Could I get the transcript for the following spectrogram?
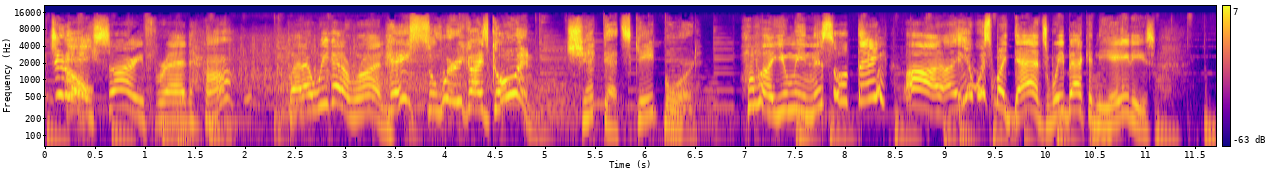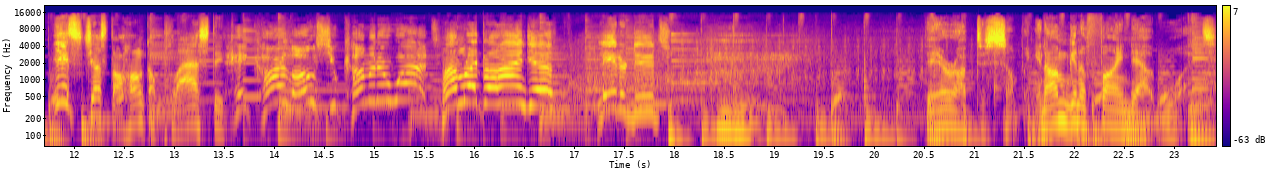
original! Hey, sorry, Fred. Huh? But uh, we gotta run. Hey, so where are you guys going? Check that skateboard. Huh, you mean this old thing? Ah, it was my dad's way back in the 80s. It's just a hunk of plastic. Hey, Carlos, you coming or what? I'm right behind you. Later, dudes. They're up to something, and I'm gonna find out what.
